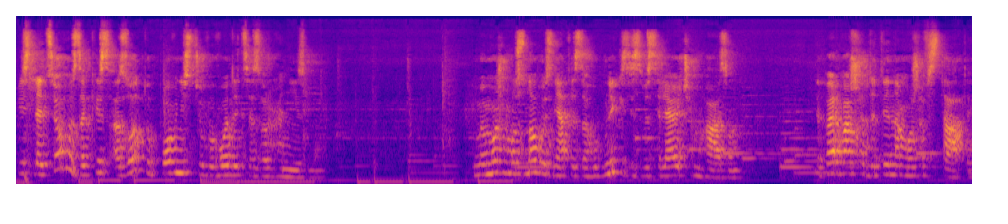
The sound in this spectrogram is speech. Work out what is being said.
Після цього закис азоту повністю виводиться з організму. І ми можемо знову зняти загубник зі звеселяючим газом. Тепер ваша дитина може встати.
